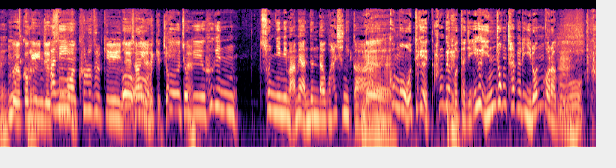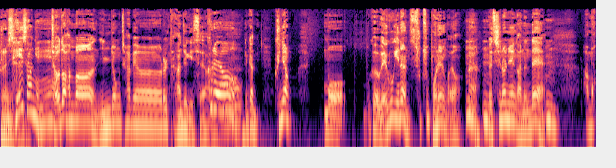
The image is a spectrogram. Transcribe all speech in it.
예? 그, 거기 이제 아니. 승무원 크루들끼리 이제 어, 상의를 어, 했겠죠? 그 저기 흑인 손님이 마음에 안 든다고 하시니까 네. 그럼 뭐 어떻게 항변 못하지? 이거 인종차별이 이런 거라고 그러니까. 세상에 저도 한번 인종차별을 당한 적이 있어요. 그래요. 그러니까 그냥 뭐 그 외국인은 쑥쑥 보내는 거예요. 음, 그래서 신혼여행 갔는데 아 막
